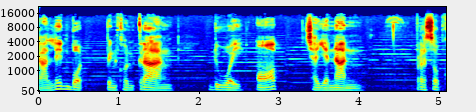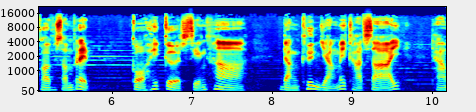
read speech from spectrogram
การเล่นบทเป็นคนกลาง ด้วยออฟชัยนันประสบความสำเร็จก่อให้เกิดเสียงฮาดังขึ้นอย่างไม่ขาดสาย ถาม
